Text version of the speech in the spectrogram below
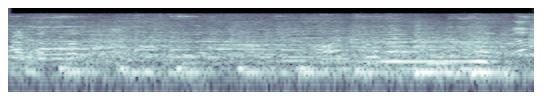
Thank you.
